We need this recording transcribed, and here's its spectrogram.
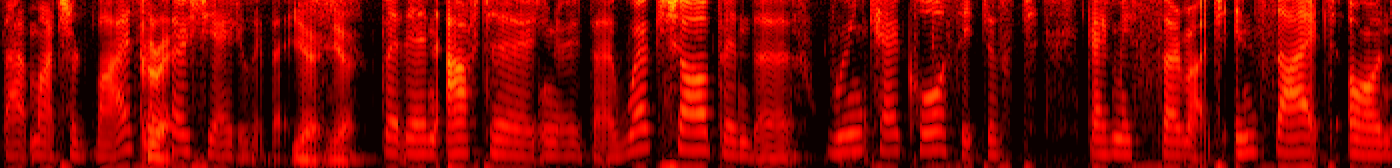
that much advice Correct. associated with it. Yeah, yeah. But then after, you know, the workshop and the wound care course, it just gave me so much insight on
